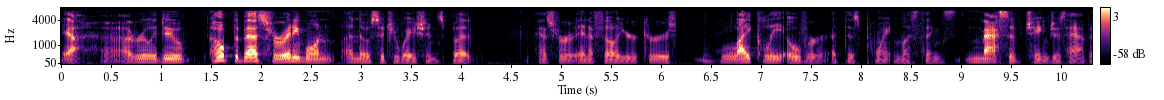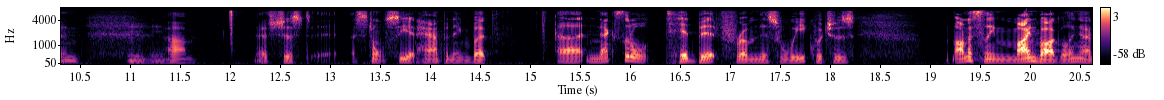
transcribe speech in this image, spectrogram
yeah, I really do hope the best for anyone in those situations. But as for NFL, your career's likely over at this point unless things massive changes happen. hmm Um, that's just I just don't see it happening. But uh, next little tidbit from this week, which was honestly mind-boggling. I,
